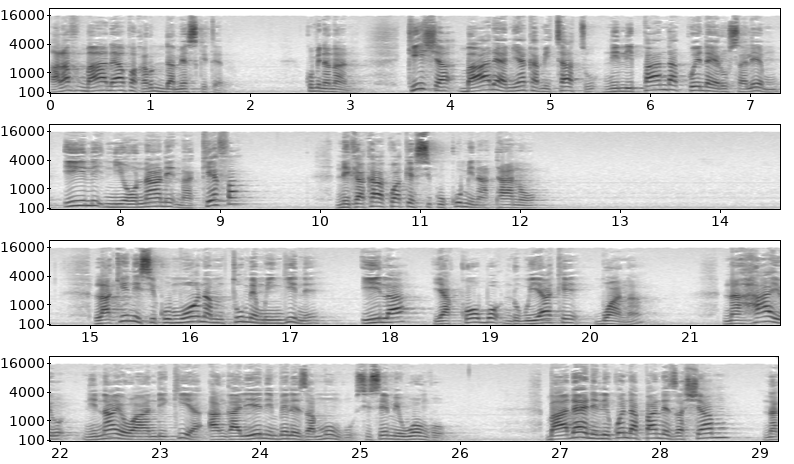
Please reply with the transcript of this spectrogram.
Alafu baada ya hapo akarudi dameski tena. 18 kisha baada ya miaka mitatu nilipanda kwenda yerusalemu ili nionane na kefa nikakaa kwake siku kumi na tano. Lakini sikumwona mtume mwingine ila yakobo ndugu yake bwana. Na hayo ninayowaandikia angalieni mbele za mungu sisemi uongo. Baadaye nilikwenda pande za shamu na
